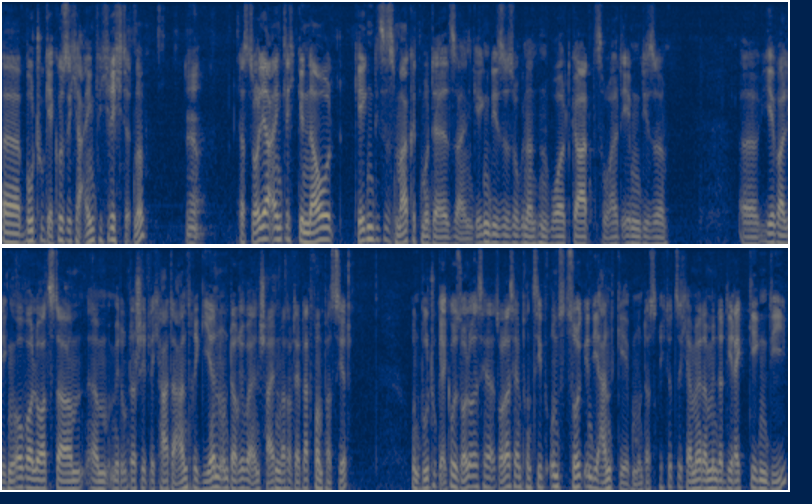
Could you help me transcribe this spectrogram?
äh, Botu-Gecko sich ja eigentlich richtet, ne? Ja. Das soll ja eigentlich genau gegen dieses Market-Modell sein, gegen diese sogenannten Walled Guards, wo halt eben diese äh, jeweiligen Overlords da ähm, mit unterschiedlich harter Hand regieren und darüber entscheiden, was auf der Plattform passiert. Und Bluetooth Echo soll das, ja, soll das ja im Prinzip uns zurück in die Hand geben. Und das richtet sich ja mehr oder minder direkt gegen die,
